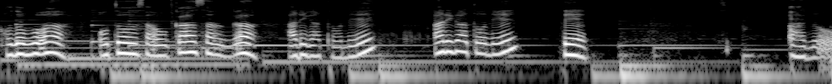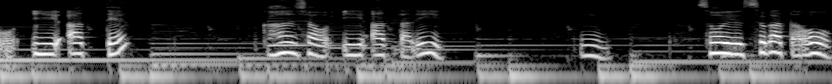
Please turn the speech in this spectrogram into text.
子供はお父さんお母さんが「ありがとうね。ありがとうね」ってあの言い合って感謝を言い合ったり、うん、そういう姿を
